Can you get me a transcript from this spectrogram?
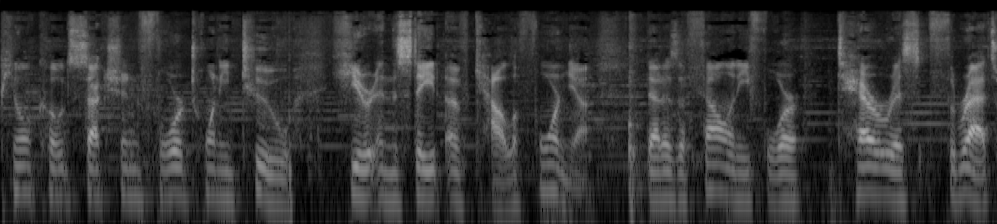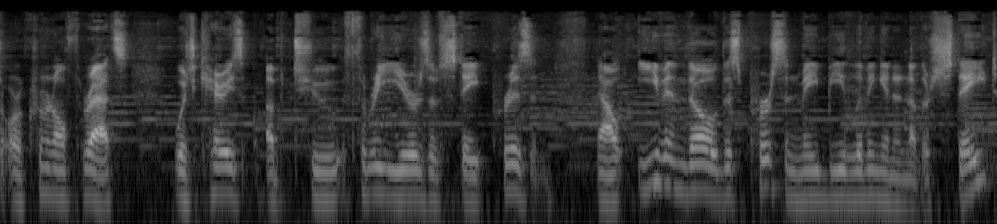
Penal Code Section 422 here in the state of California. That is a felony for terrorist threats or criminal threats, which carries up to three years of state prison. Now, even though this person may be living in another state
